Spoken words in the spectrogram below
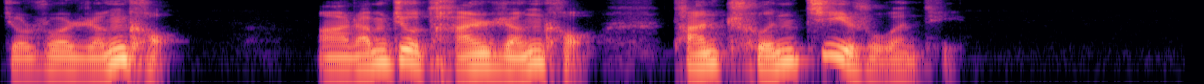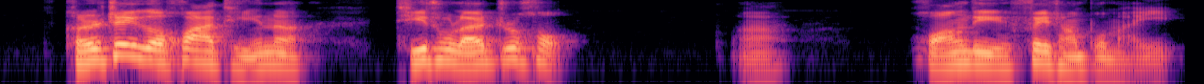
就是说人口啊，咱们就谈人口，谈纯技术问题。可是这个话题呢提出来之后啊。皇帝非常不满意，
